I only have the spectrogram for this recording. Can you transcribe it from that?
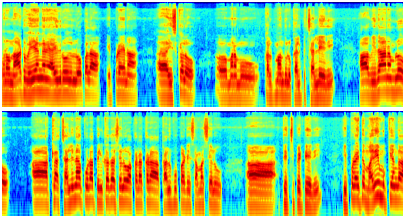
మనం నాటు వేయంగానే ఐదు రోజుల లోపల ఎప్పుడైనా ఇసుకలో మనము కలుపు మందులు కలిపి చల్లేది. ఆ విధానంలో అట్లా చల్లినా కూడా పిలక దశలో అక్కడక్కడ కలుపు పడి సమస్యలు తెచ్చిపెట్టేది. ఇప్పుడైతే మరీ ముఖ్యంగా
